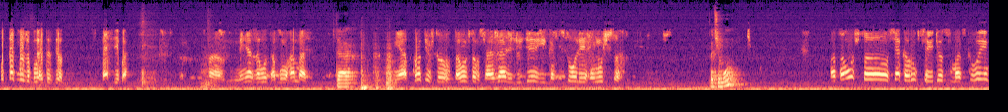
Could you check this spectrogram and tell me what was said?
Вот так можно было это сделать. Спасибо. А, меня зовут Абу Мухаммад. Так. Я против что, того, чтобы сажали людей и конфисковали их имущество. Почему? Потому что вся коррупция идет с Москвы.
